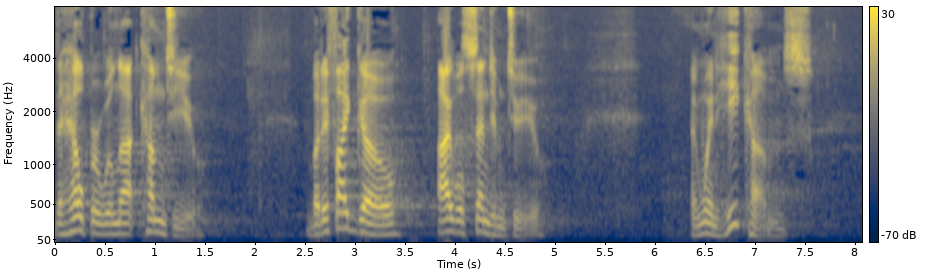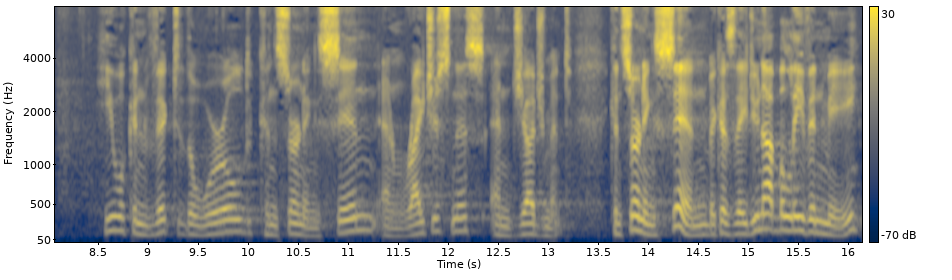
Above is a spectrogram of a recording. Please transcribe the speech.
the Helper will not come to you. But if I go, I will send him to you. And when he comes, he will convict the world concerning sin and righteousness and judgment. Concerning sin, because they do not believe in me.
